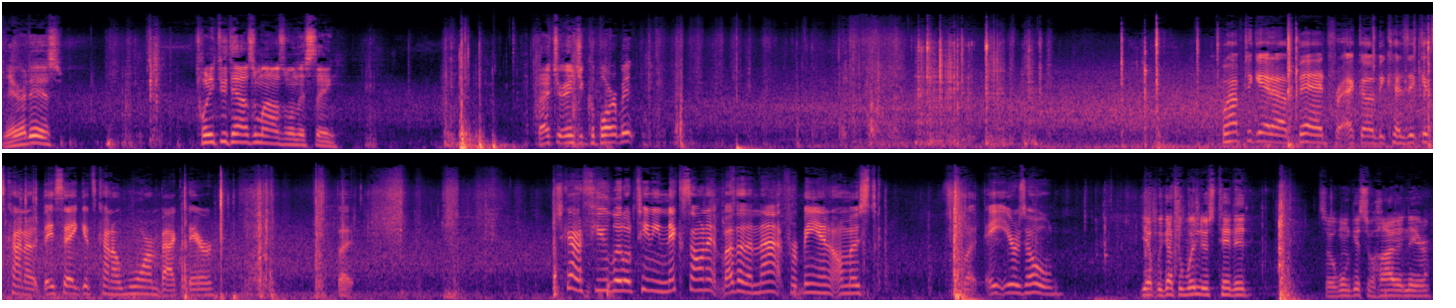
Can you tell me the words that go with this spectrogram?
There it is. 22,000 miles on this thing. That's your engine compartment. We'll have to get a bed for Echo because it gets kind of, they say it gets kind of warm back there. But she's got a few little teeny nicks on it. But other than that, for being almost, what, eight years old. Yep, we got the windows tinted, so it won't get so hot in there.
